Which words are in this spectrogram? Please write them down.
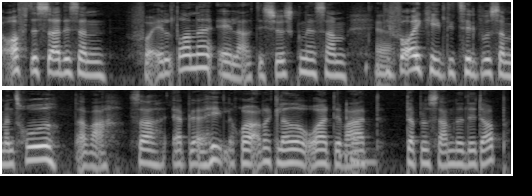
ofte så er det sådan forældrene eller de søskende, som. Ja. de får ikke helt de tilbud, som man troede, der var. Så jeg bliver helt rørt og glad over, at det var, Ja. at der blev samlet lidt op.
